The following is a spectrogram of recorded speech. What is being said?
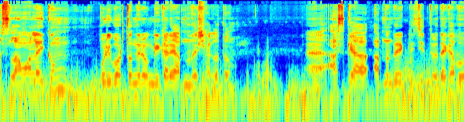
আসসালামু আলাইকুম, পরিবর্তনের অঙ্গীকারে আপনাদের স্বাগতম। আজকে আপনাদের একটি চিত্র দেখাবো।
